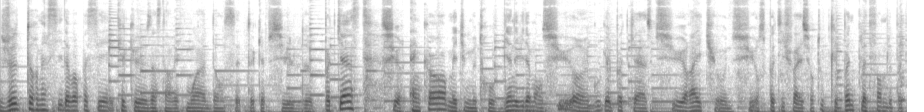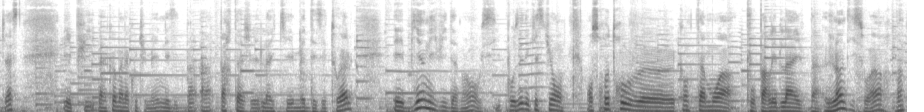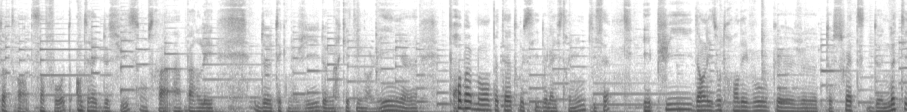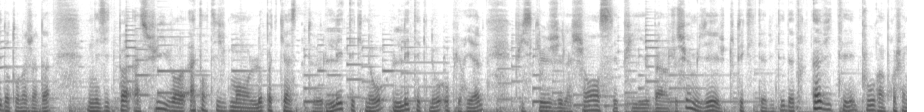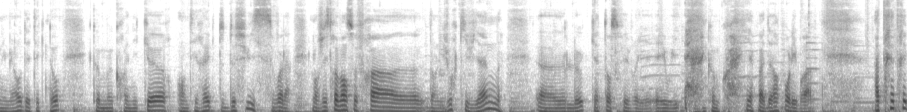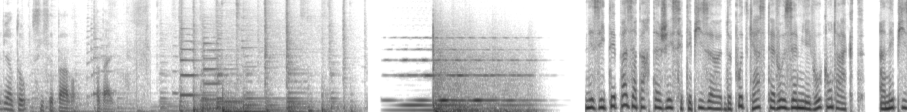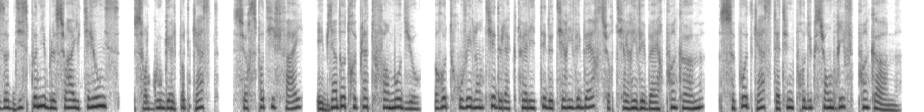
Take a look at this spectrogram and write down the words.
Je te remercie d'avoir passé quelques instants avec moi dans cette capsule de podcast sur Encore, mais tu me trouves bien évidemment sur Google Podcast, sur iTunes, sur Spotify, sur toutes les bonnes plateformes de podcast. Et puis, ben, comme à l'accoutumée, n'hésite pas à partager, liker, mettre des étoiles et bien évidemment aussi poser des questions. On se retrouve euh, quant à moi pour parler de live ben, lundi soir, 20h30, sans faute, en direct de Suisse. On sera à parler de technologie, de marketing en ligne, euh, probablement peut-être aussi de live streaming, qui sait. Et puis dans les autres rendez-vous que je te souhaite de noter dans ton agenda, n'hésite pas à suivre attentivement le podcast de Les Technos, Les Technos au pluriel, puisque j'ai la chance et puis ben, je suis amusé et tout excité à l'idée d'être invité pour un prochain numéro des Technos comme chroniqueur en direct de Suisse. Voilà, l'enregistrement se fera euh, dans les jours qui viennent. Euh, le 14 février. Et oui, comme quoi, il n'y a pas d'heure pour les braves. À très très bientôt, si c'est pas avant. Bye bye. N'hésitez pas à partager cet épisode de podcast à vos amis et vos contacts. Un épisode disponible sur iTunes, sur Google Podcast, sur Spotify, et bien d'autres plateformes audio. Retrouvez l'entier de l'actualité de Thierry Weber sur thierryweber.com ce podcast est une production brief.com.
